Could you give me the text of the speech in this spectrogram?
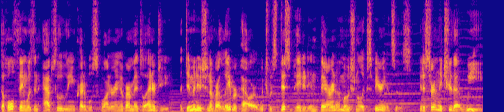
The whole thing was an absolutely incredible squandering of our mental energy, a diminution of our labor power, which was dissipated in barren emotional experiences. It is certainly true that we,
